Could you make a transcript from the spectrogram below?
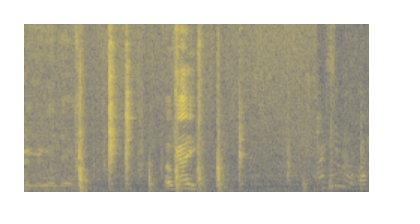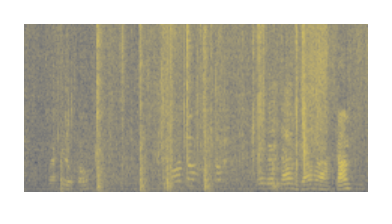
影影先。OK。买 燒肉啊！買呢條講。我都都我哋減唔減啊？減揀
